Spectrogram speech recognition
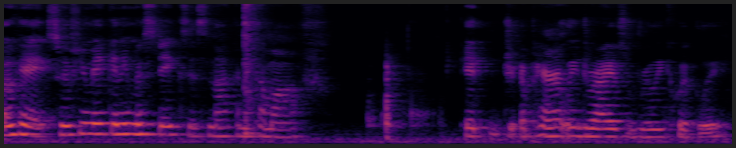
Okay, so if you make any mistakes, it's not going to come off. It apparently dries really quickly.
